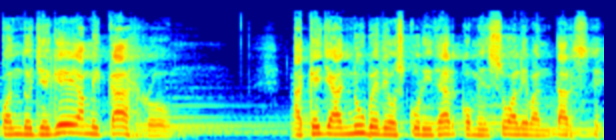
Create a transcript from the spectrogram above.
cuando llegué a mi carro, aquella nube de oscuridad comenzó a levantarse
